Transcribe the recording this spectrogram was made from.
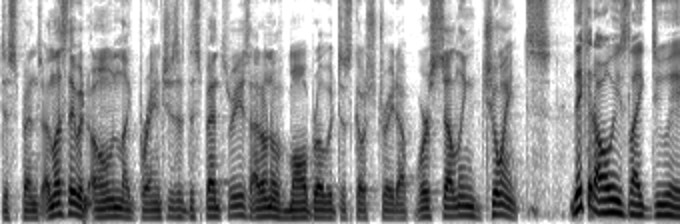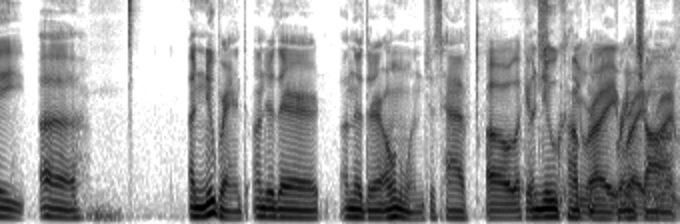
unless they would own like branches of dispensaries. I don't know if Marlboro would just go straight up. We're selling joints. They could always like do a uh a new brand under their under their own one. Just have Oh, like a new company right, branch right, off. right.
